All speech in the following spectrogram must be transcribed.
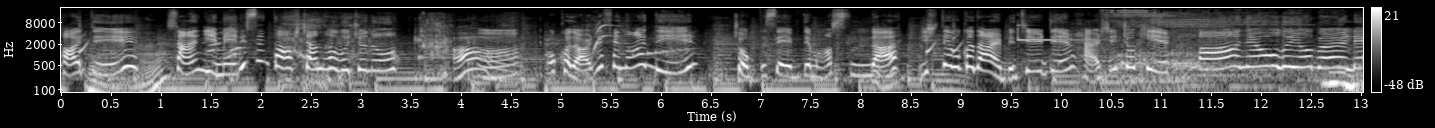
Hadi sen yemelisin tavşan havucunu. Aa, o kadar da fena değil. Çok da sevdim aslında. İşte bu kadar bitirdim. Her şey çok iyi. Aa ne oluyor böyle?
